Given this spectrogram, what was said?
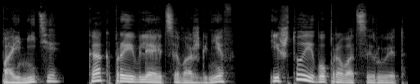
Поймите, как проявляется ваш гнев и что его провоцирует.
